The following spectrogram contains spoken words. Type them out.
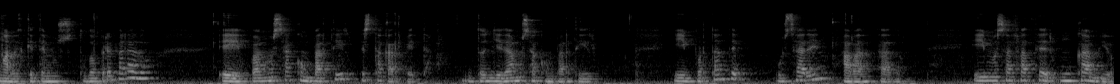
unha vez que temos todo preparado, eh, vamos a compartir esta carpeta. Entón, lle damos a compartir. E importante pulsar en avanzado imos a facer un cambio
